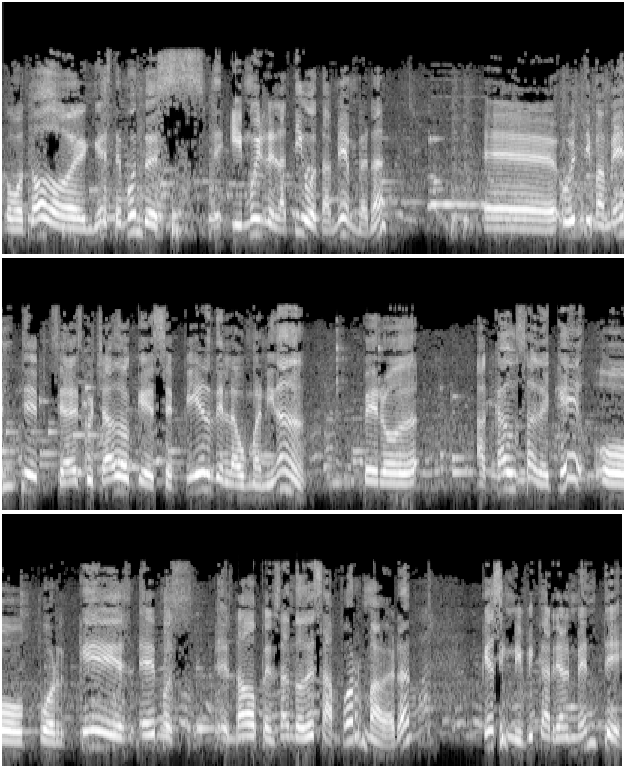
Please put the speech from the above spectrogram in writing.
como todo en este mundo es y muy relativo también, ¿verdad? Eh, últimamente se ha escuchado que se pierde la humanidad, pero ¿a causa de qué o por qué hemos estado pensando de esa forma, verdad? ¿Qué significa realmente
